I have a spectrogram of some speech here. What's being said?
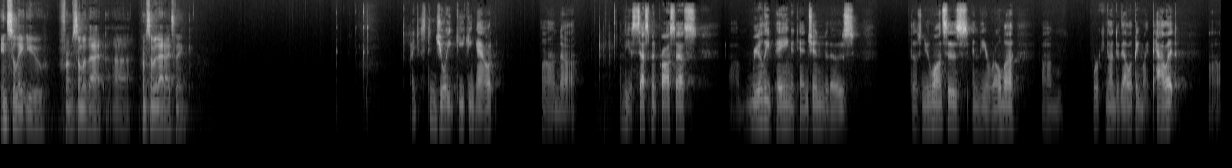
insulate you from some of that uh, from some of that I think. I just enjoy geeking out on uh, on the assessment process, um, really paying attention to those those nuances in the aroma. Um, working on developing my palate um,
